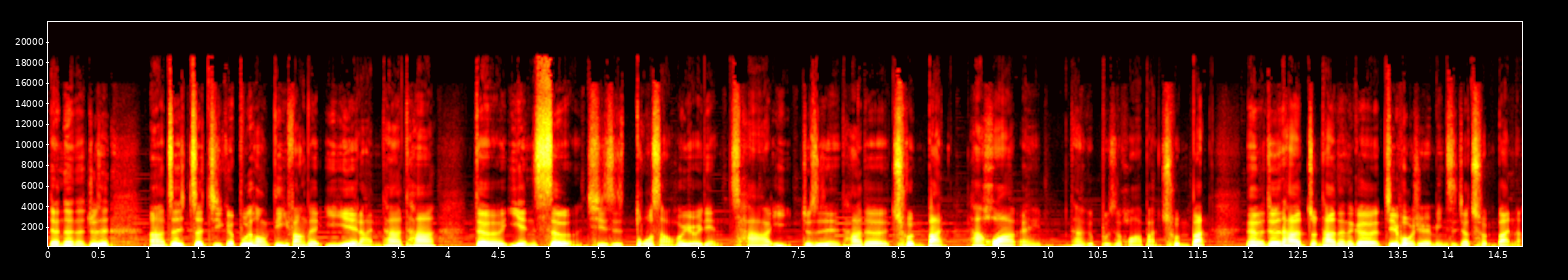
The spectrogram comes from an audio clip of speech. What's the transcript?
等等的，就是啊、这这几个不同地方的一叶兰，它它。的颜色其实多少会有一点差异，就是它的唇瓣，它花哎、那个不是花瓣，唇瓣，呃，就是它它的那个解剖学的名字叫唇瓣啊。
